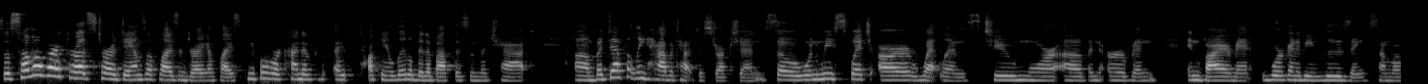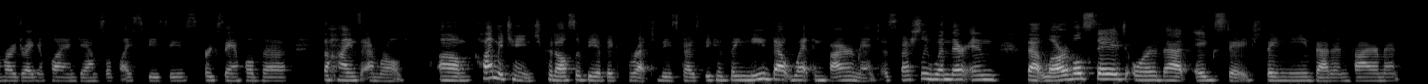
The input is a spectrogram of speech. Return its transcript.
So some of our threats to our damselflies and dragonflies, people were kind of uh, talking a little bit about this in the chat, um, but definitely habitat destruction. So when we switch our wetlands to more of an urban environment, we're going to be losing some of our dragonfly and damselfly species. For example, the, the Hine's emerald. Um, climate change could also be a big threat to these guys because they need that wet environment, especially when they're in that larval stage or that egg stage. They need that environment.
